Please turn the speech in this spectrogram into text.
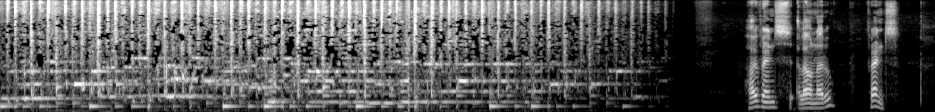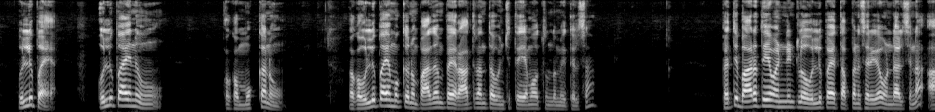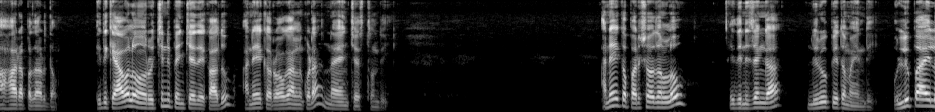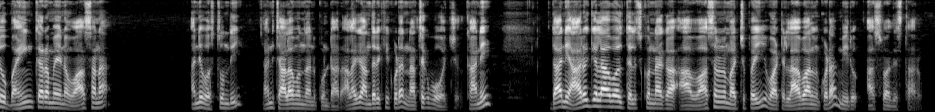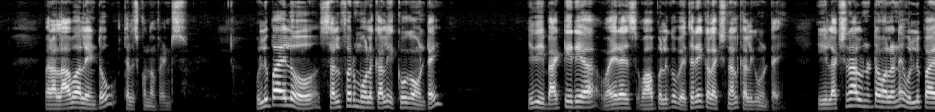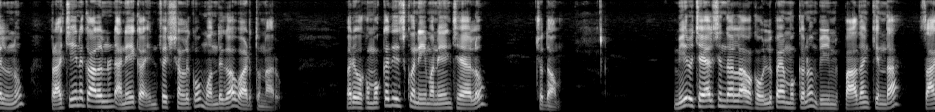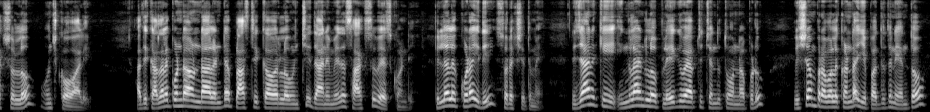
Hi friends ఎలా ఉన్నారు? Friends ఉల్లిపాయ. ఉల్లిపాయను ఒక ముక్కను ఒక ఉల్లిపాయ ముక్కను పాదంపై రాత్రంతా ఉంచితే ఏమవుతుందో మీకు తెలుసా? ప్రతి భారతీయ వంటింట్లో ఉల్లిపాయ తప్పనిసరిగా ఉండాల్సిన ఆహార పదార్థం. ఇది కేవలం రుచిని పెంచేదే కాదు అనేక రోగాలను కూడా నయం చేస్తుంది. అనేక పరిశోధనలో ఇది నిజంగా నిరూపితమైంది. ఉల్లిపాయలు భయంకరమైన వాసన అని వస్తుంది అని చాలామంది అనుకుంటారు. అలాగే అందరికీ కూడా నచ్చకపోవచ్చు. కానీ దాని ఆరోగ్య లాభాలు తెలుసుకున్నాక ఆ వాసనను మర్చిపోయి వాటి లాభాలను కూడా మీరు ఆస్వాదిస్తారు. మరి ఆ లాభాలు ఏంటో తెలుసుకుందాం ఫ్రెండ్స్. ఉల్లిపాయలో సల్ఫర్ మూలకాలు ఎక్కువగా ఉంటాయి. ఇది బ్యాక్టీరియా వైరస్ వాపులకు వ్యతిరేక లక్షణాలు కలిగి ఉంటాయి. ఈ లక్షణాలు ఉండటం వల్లనే ఉల్లిపాయలను ప్రాచీన కాలం నుండి అనేక ఇన్ఫెక్షన్లకు మందుగా వాడుతున్నారు. మరి ఒక మొక్క తీసుకొని మనం ఏం చేయాలో చూద్దాం. మీరు చేయాల్సిందల్లా ఒక ఉల్లిపాయ ముక్కను మీ పాదం కింద సాక్షుల్లో ఉంచుకోవాలి. అది కదలకుండా ఉండాలంటే ప్లాస్టిక్ కవర్లో ఉంచి దాని మీద సాక్స్ వేసుకోండి. పిల్లలకు కూడా ఇది సురక్షితమే. నిజానికి ఇంగ్లాండ్లో ప్లేగ్ వ్యాప్తి చెందుతూ ఉన్నప్పుడు విషం ప్రబలకుండా ఈ పద్ధతిని ఎంతో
